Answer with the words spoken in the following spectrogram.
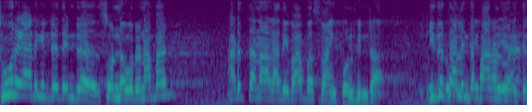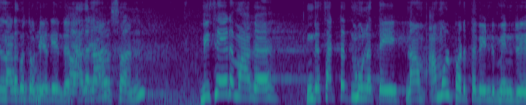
சூறையாடுகின்றது என்று சொன்ன ஒரு நபர் அடுத்த நாள் அதை வாபஸ் வாங்கிக் கொள்கின்றார். இதுதான் இந்த பாராளுமன்றத்தில் நடந்து கொண்டிருக்கின்றது. அதனால் விசேடமாக இந்த சட்ட மூலத்தை நாம் அமுல்படுத்த வேண்டும் என்று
